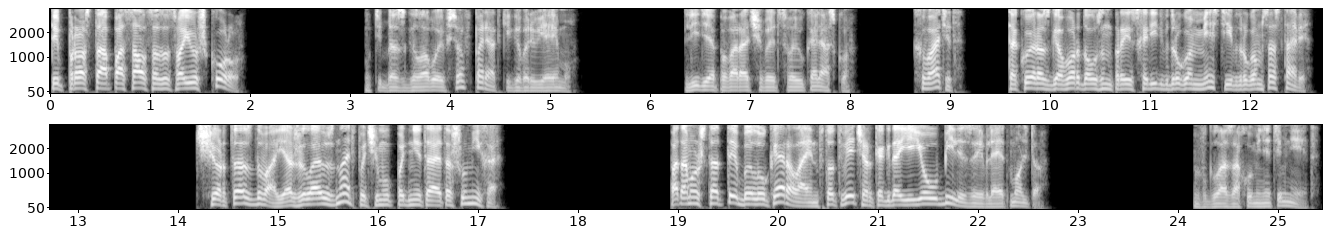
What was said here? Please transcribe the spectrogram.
Ты просто опасался за свою шкуру». «У тебя с головой все в порядке?» — говорю я ему. Лидия поворачивает свою коляску. Хватит. Такой разговор должен происходить в другом месте и в другом составе. Черта с два, я желаю знать, почему поднята эта шумиха. Потому что ты был у Кэролайн в тот вечер, когда ее убили, заявляет Мольто. В глазах у меня темнеет.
